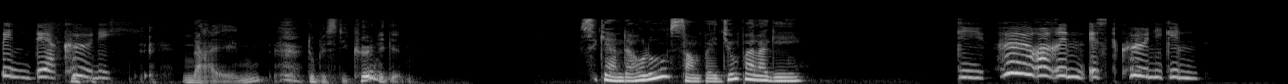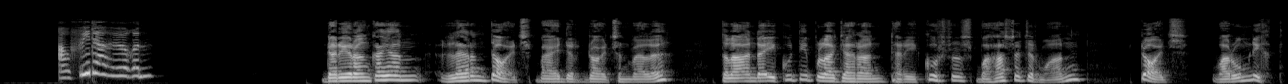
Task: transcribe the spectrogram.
bin der König. Nein, du bist die Königin. Sekian dahulu, sampai jumpa lagi. Die Hörerin ist Königin. Auf Wiederhören. Dari rangkaian Learn Deutsch bei der Deutschen Welle, telah Anda ikuti pelajaran dari kursus bahasa Jerman, Deutsch, warum nicht,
